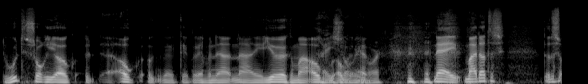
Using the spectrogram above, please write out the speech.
doet. Sorry ook, eh, ook eh, kijk even naar, naar Jurgen, maar ook, hoor. nee, maar dat is, dat is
